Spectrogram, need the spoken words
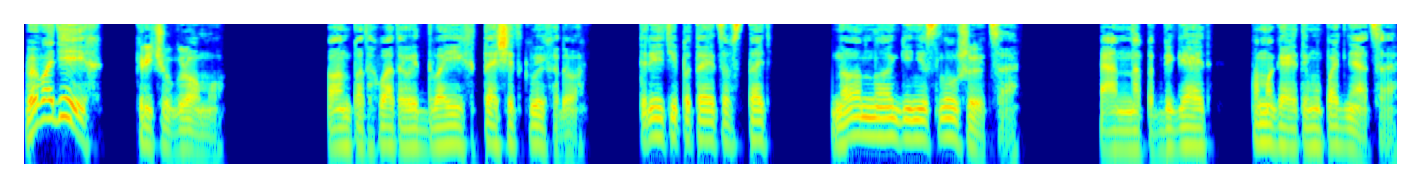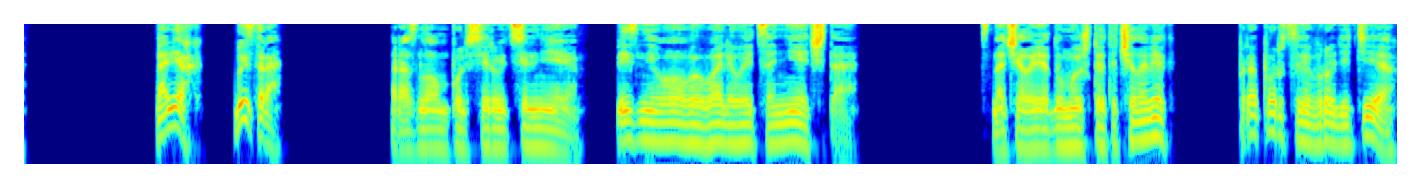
«Выводи их!» — кричу Грому. Он подхватывает двоих, тащит к выходу. Третий пытается встать, но ноги не слушаются. Анна подбегает, помогает ему подняться. «Наверх! Быстро!» Разлом пульсирует сильнее. Из него вываливается нечто. Сначала я думаю, что это человек. Пропорции вроде те.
